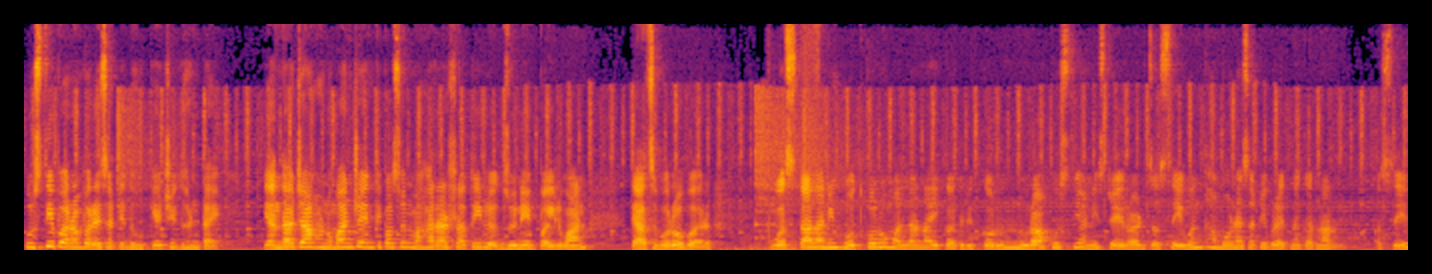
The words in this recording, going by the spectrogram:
कुस्ती परंपरेसाठी धोक्याची घंटा आहे यंदाच्या हनुमान जयंतीपासून महाराष्ट्रातील जुने पैलवान त्याचबरोबर वस्ताद आणि होतकरू मल्लांना एकत्रित करून नुरा कुस्ती आणि स्टेरॉइडचं सेवन थांबवण्यासाठी प्रयत्न करणार असे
